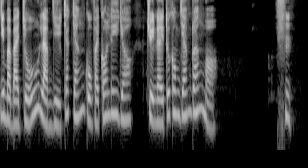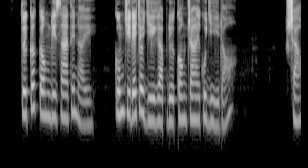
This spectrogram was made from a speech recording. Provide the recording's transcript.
nhưng mà bà chủ làm gì chắc chắn cũng phải có lý do. Chuyện này tôi không dám đoán mò. tôi cất công đi xa thế này cũng chỉ để cho dì gặp được con trai của dì đó Sao?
